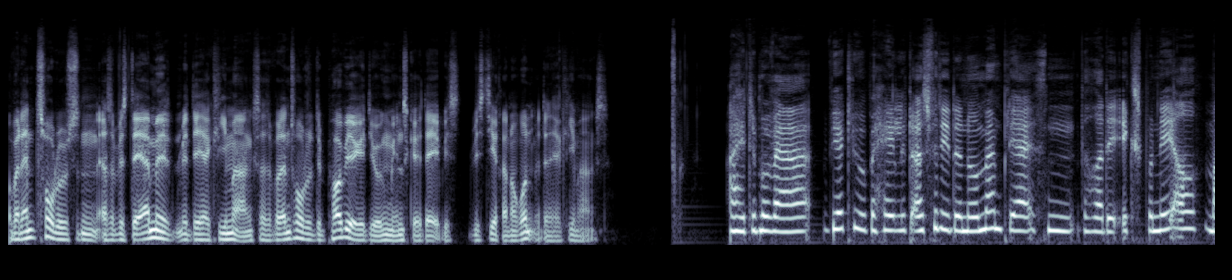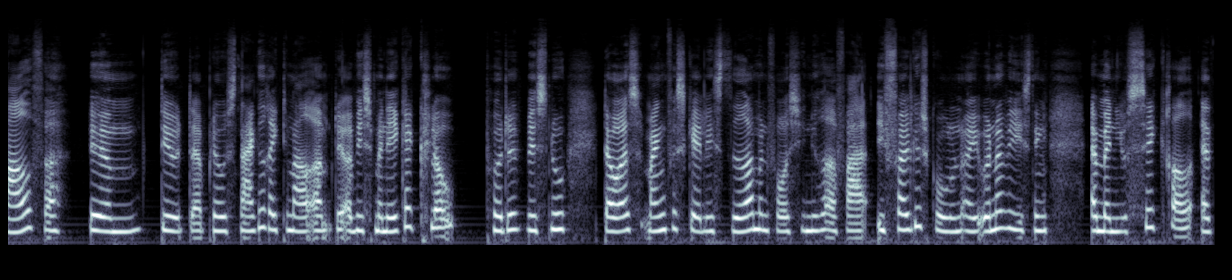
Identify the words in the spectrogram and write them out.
Og hvordan tror du, sådan, altså hvis det er med, med det her klimaangst, altså hvordan tror du, det påvirker de unge mennesker i dag, hvis, hvis de render rundt med den her klimaangst? Ej, det må være virkelig ubehageligt, også fordi det er noget, man bliver sådan, hvad hedder det, eksponeret meget for. Øhm, det, der blev snakket rigtig meget om det, og hvis man ikke er klog på det, hvis nu der er også mange forskellige steder, man får sine nyheder fra. I folkeskolen og i undervisning er man jo sikret, at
